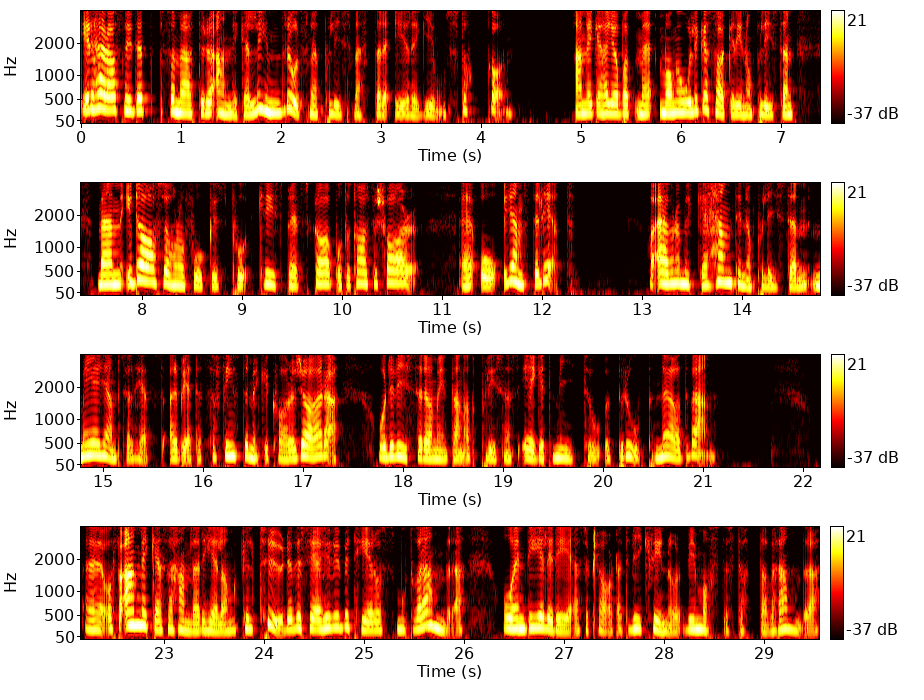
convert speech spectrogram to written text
I det här avsnittet så möter du Annika Lindroth som är polismästare i Region Stockholm. Annika har jobbat med många olika saker inom polisen, men idag så har hon fokus på krisberedskap och totalförsvar eh, och jämställdhet. Och även om mycket har hänt inom polisen med jämställdhetsarbetet så finns det mycket kvar att göra och det visade om inte annat polisens eget metoo-upprop Nödvärn. Eh, och för Annika så handlar det hela om kultur, det vill säga hur vi beter oss mot varandra. Och en del i det är såklart att vi kvinnor, vi måste stötta varandra.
